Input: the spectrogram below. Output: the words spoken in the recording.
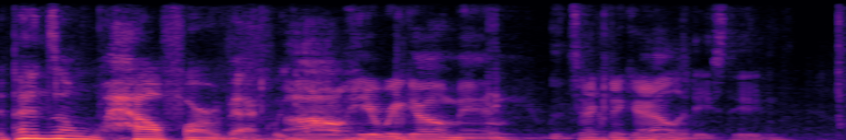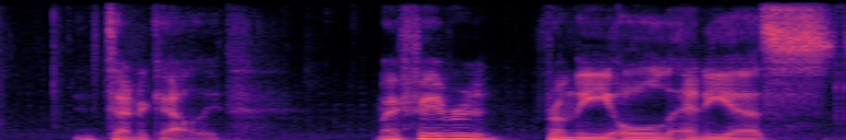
depends on how far back we go. Oh, here we go, man. The technicalities, dude. Technicality. My favorite from the old NES,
